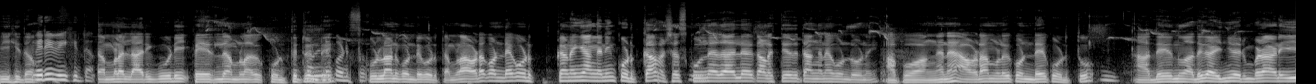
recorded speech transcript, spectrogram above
വിഹിതം. നമ്മളെല്ലാരും കൂടി പേരിൽ നമ്മൾ കൊടുത്തിട്ടുണ്ട്. സ്കൂളിലാണ് കൊണ്ടേ കൊടുത്തത്. നമ്മൾ അവിടെ കൊണ്ടേ കൊടുക്കണമെങ്കിൽ അങ്ങനെയും കൊടുക്കാം. പക്ഷെ സ്കൂളിൽ ഏതായാലും കളക്ട് ചെയ്തിട്ട് അങ്ങനെ കൊണ്ടുപോകണേ അപ്പോൾ അങ്ങനെ അവിടെ നമ്മൾ കൊണ്ടേ കൊടുത്തു. അതായിരുന്നു. അത് കഴിഞ്ഞ് വരുമ്പോഴാണ് ഈ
